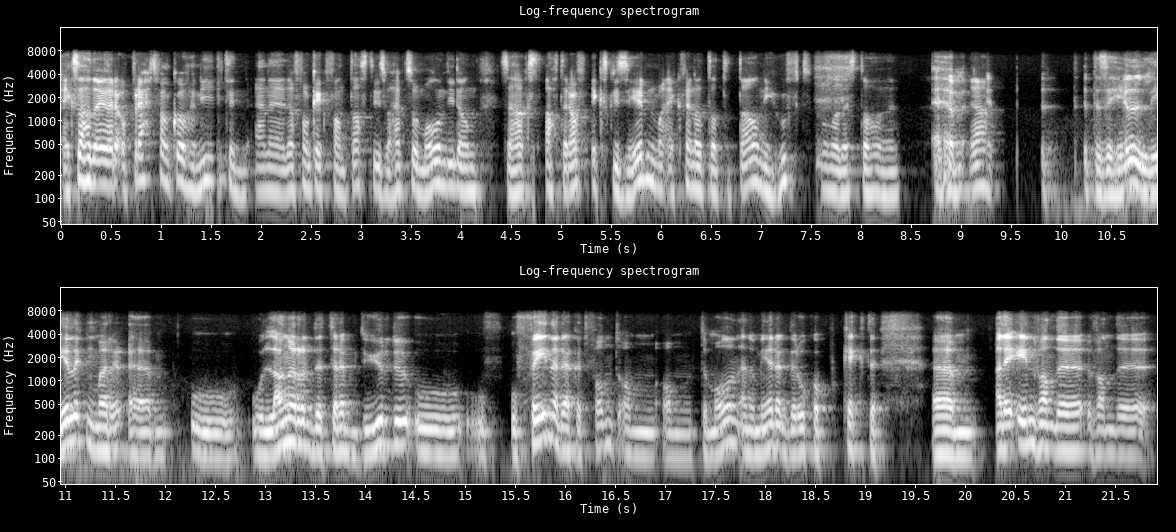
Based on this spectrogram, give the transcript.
Ik zag dat je er oprecht van kon genieten. En dat vond ik fantastisch. Je hebt zo'n mollen die dan zich achteraf excuseren, maar ik vind dat dat totaal niet hoeft. Want dat is toch... eh, Ehm, ja. het, het is heel lelijk, maar ehm, hoe, hoe langer de trip duurde, hoe, hoe, hoe fijner ik het vond om, om te mollen en hoe meer ik er ook op kikte. Ehm allee, een van de, van de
